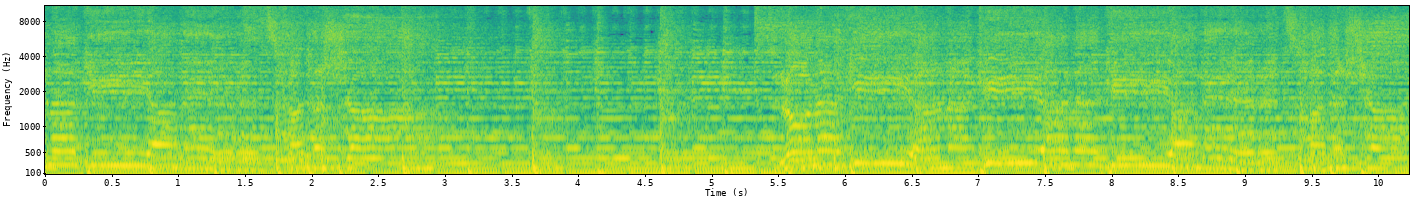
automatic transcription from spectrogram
נגיע לארץ חדשה. לא נגיע, נגיע, נגיע לארץ חדשה.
